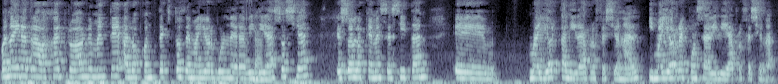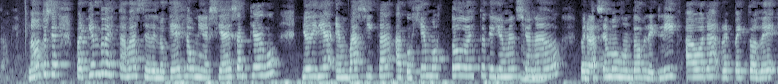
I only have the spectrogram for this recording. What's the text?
van a ir a trabajar probablemente a los contextos de mayor vulnerabilidad social, que son los que necesitan eh, mayor calidad profesional y mayor responsabilidad profesional también, ¿no? Entonces, partiendo de esta base de lo que es la Universidad de Santiago, yo diría en básica acogemos todo esto que yo he mencionado, pero hacemos un doble clic ahora respecto de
